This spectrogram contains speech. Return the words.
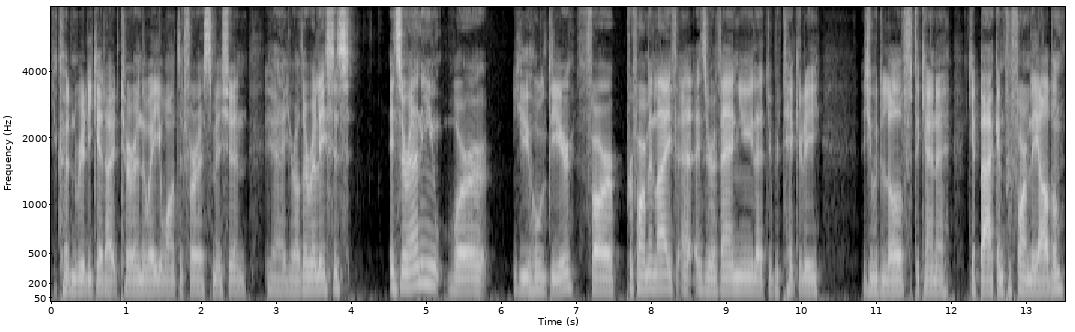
you couldn't really get out touring the way you wanted for a submission. Yeah, your other releases. Is there any where you hold dear for performing live? Uh, is there a venue that you particularly that you would love to kind of get back and perform the album?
